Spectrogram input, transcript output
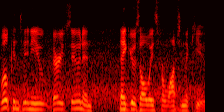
will continue very soon, and thank you as always for watching theCUBE.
